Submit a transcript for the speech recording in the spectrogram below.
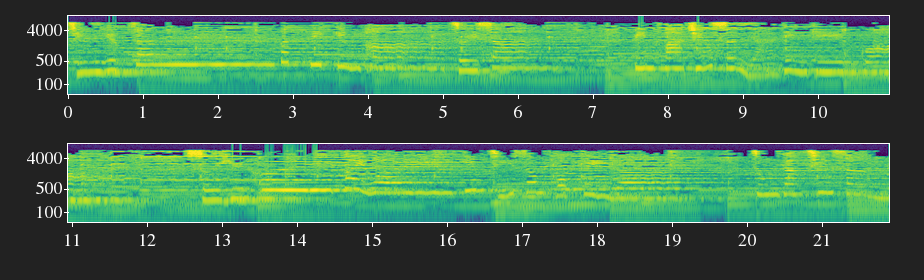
情若真，不必惊怕聚散。变化转瞬也应见惯。谁愿去归位，兼此心托飞雁，纵隔千山亦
